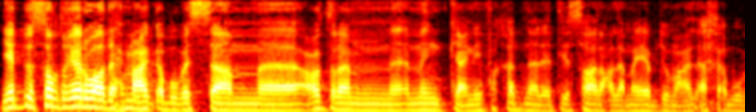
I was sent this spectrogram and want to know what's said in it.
يبدو الصوت غير واضح معك أبو بسام. عذرا منك يعني فقدنا الاتصال على ما يبدو مع الأخ أبو بسام.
